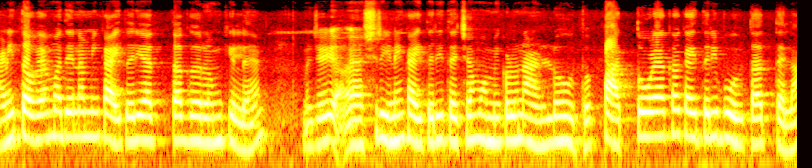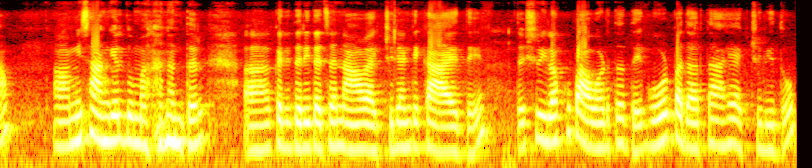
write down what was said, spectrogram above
आणि तव्यामध्ये ना मी काहीतरी आत्ता गरम केलं आहे म्हणजे श्रीने काहीतरी त्याच्या मम्मीकडून आणलं होतं. पातोळ्या का काहीतरी बोलतात त्याला. मी सांगेल तुम्हाला नंतर कधीतरी त्याचं नाव ॲक्च्युली आणि ते काय आहे ते. तर श्रीला खूप आवडतं ते. गोड पदार्थ आहे ॲक्च्युली तो.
